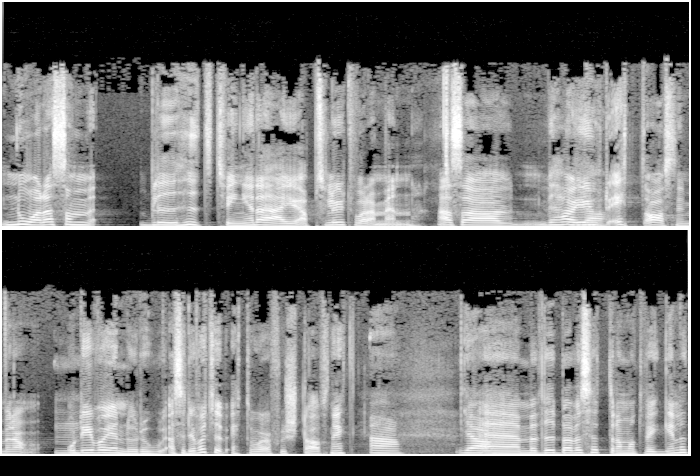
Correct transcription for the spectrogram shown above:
några som blir hittvingade är ju absolut våra män. Alltså, vi har ju Ja. gjort ett avsnitt med dem Mm. och det var ju ändå roligt. Alltså, det var typ ett av våra första avsnitt. Ja. Ja. Eh, men vi behöver sätta dem mot väggen.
